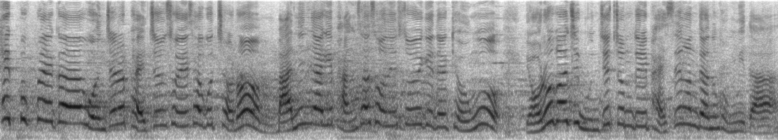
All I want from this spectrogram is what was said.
핵폭발과 원자력 발전소의 사고처럼 많은 양의 방사선을 쏘이게 될 경우 여러 가지 문제점들이 발생한다는 겁니다.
